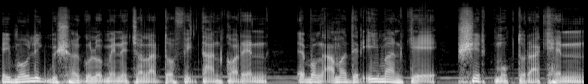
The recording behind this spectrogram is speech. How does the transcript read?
এই মৌলিক বিষয়গুলো মেনে চলার তৌফিক দান করেন এবং আমাদের ইমানকে শির্ক মুক্ত রাখেন।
